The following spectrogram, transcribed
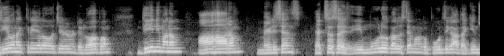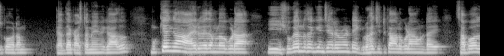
జీవన క్రియలో వచ్చేటువంటి లోపం. దీన్ని మనం ఆహారం మెడిసిన్స్ ఎక్సర్సైజ్ ఈ మూడు కలిస్తే మనకు పూర్తిగా తగ్గించుకోవడం పెద్ద కష్టమేమి కాదు. ముఖ్యంగా ఆయుర్వేదంలో కూడా ఈ షుగర్ను తగ్గించేటటువంటి గృహ చిట్కాలు కూడా ఉంటాయి. సపోజ్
